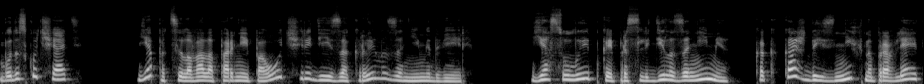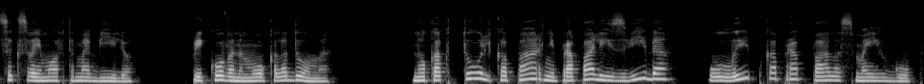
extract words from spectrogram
буду скучать». Я поцеловала парней по очереди и закрыла за ними дверь. Я с улыбкой проследила за ними, как каждый из них направляется к своему автомобилю, прикованному около дома. Но как только парни пропали из вида, улыбка пропала с моих губ.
